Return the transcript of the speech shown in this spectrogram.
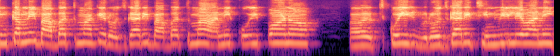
ઇન્કમની બાબતમાં કે રોજગારી બાબતમાં આની કોઈ પણ કોઈ રોજગારી છીનવી લેવાની?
